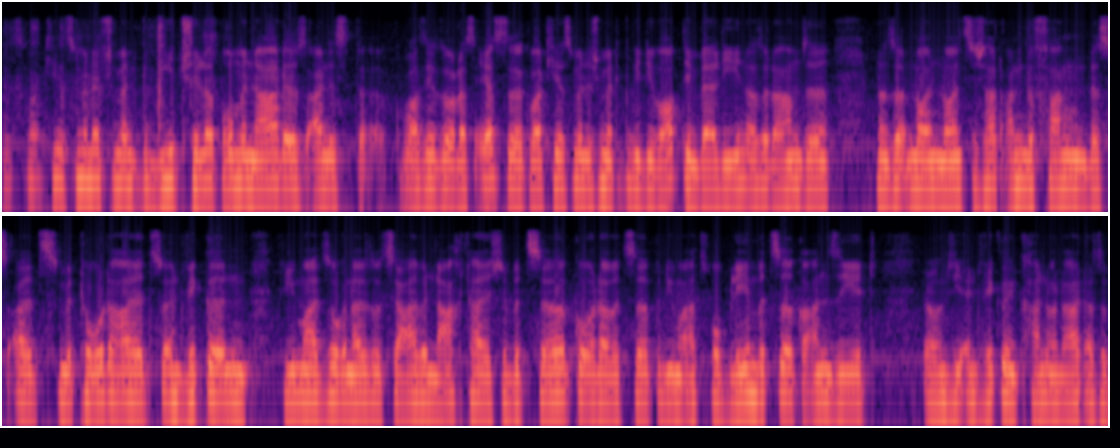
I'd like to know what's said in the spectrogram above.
Das Quartiersmanagementgebiet Schillerpromenade ist eines quasi so das erste Quartiersmanagementgebiet überhaupt in Berlin. Also da haben sie 1999 halt angefangen, das als Methode halt zu entwickeln, wie man halt sogenannte sozial benachteiligte Bezirke oder Bezirke, die man als Problembezirke ansieht, irgendwie entwickeln kann und halt also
